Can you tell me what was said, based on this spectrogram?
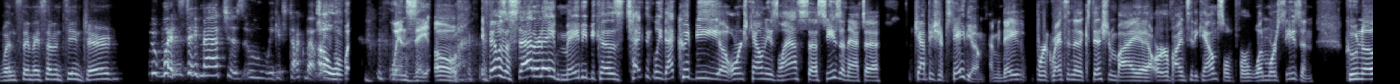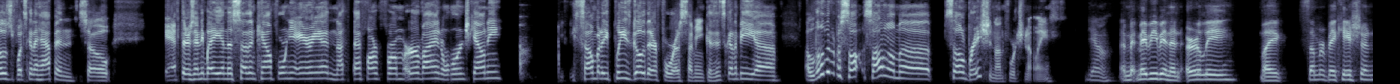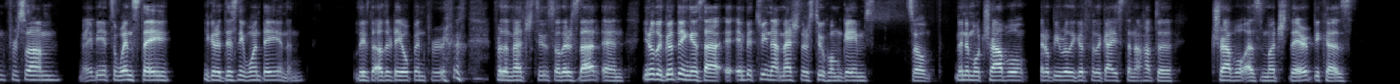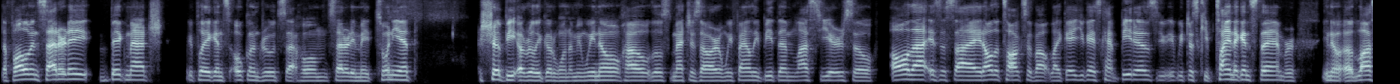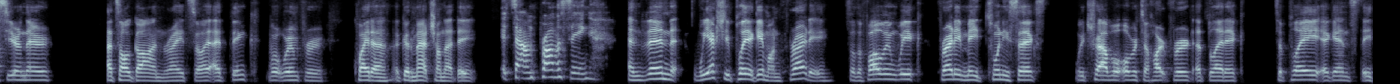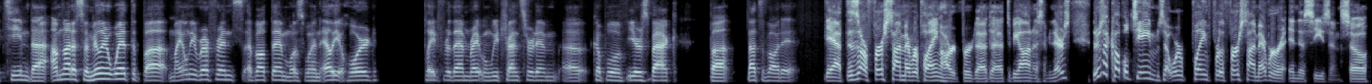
Wednesday, May 17th. Jared, Wednesday matches. Ooh, we get to talk about oh, Wednesday. Oh, Wednesday. Oh, if it was a Saturday, maybe because technically that could be uh, Orange County's last uh, season at uh, championship stadium. I mean, they were granted an extension by uh, Irvine City Council for one more season. Who knows what's going to happen? So, if there's anybody in the Southern California area, not that far from Irvine or Orange County, somebody please go there for us. I mean, because it's going to be uh, a little bit of a sol- solemn uh, celebration, unfortunately. Yeah, and maybe even an early like summer vacation for some. Maybe it's a Wednesday. You go to Disney one day and then leave the other day open for for the match too. So there's that. And you know the good thing is that in between that match, there's two home games, so minimal travel. It'll be really good for the guys to not have to travel as much there because the following Saturday, big match. We play against Oakland Roots at home Saturday, May 20th should be a really good one. I mean, we know how those matches are, and we finally beat them last year. So all that is aside, all the talks about like, hey, you guys can't beat us. You, we just keep tying against them, or you know, a loss here and there. That's all gone, right? So I, I think we're, we're in for quite a, a good match on that day. It sounds promising. And then we actually play a game on Friday. So the following week, Friday, May 26th, we travel over to Hartford Athletic to play against a team that I'm not as familiar with, but my only reference about them was when Elliot Horde played for them, right? When we transferred him a couple of years back. But that's about it. Yeah, this is our first time ever playing Hartford. Uh, to, to, be honest, I mean, there's there's a couple teams that we're playing for the first time ever in this season. So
